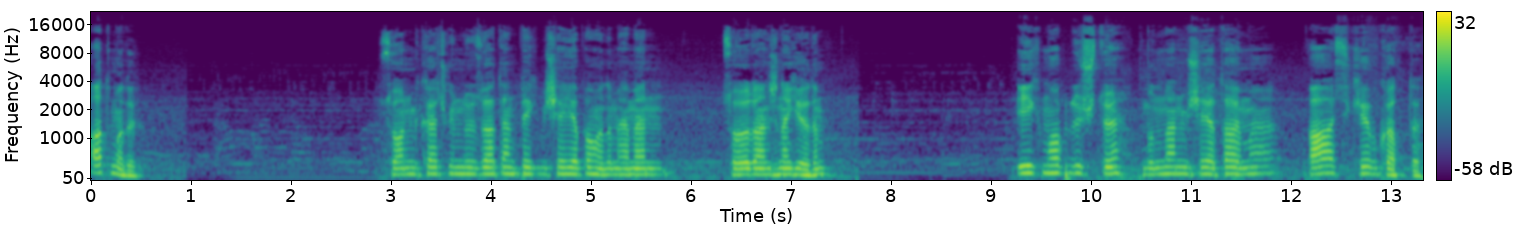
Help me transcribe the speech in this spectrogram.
Atmadı. Son birkaç gündür zaten pek bir şey yapamadım. Hemen Solo Dungeon'a girdim. İlk mob düştü. Bundan bir şey atar mı? Aa Skillbook attı.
